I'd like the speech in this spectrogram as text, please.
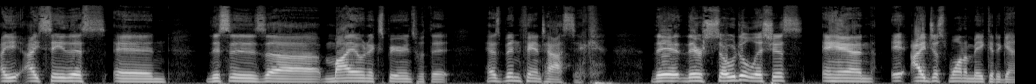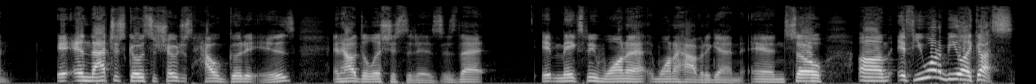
I, I say this, and this is uh, my own experience with it, has been fantastic. They they're so delicious, and it, I just want to make it again. It, and that just goes to show just how good it is and how delicious it is. Is that it makes me want to want to have it again. And so, um, if you want to be like us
